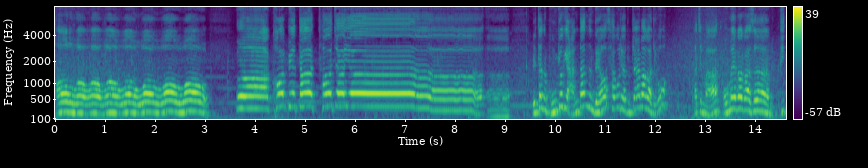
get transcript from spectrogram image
어우 wow wow wow wow wow. 와 컴퓨터 터져요. 어, 일단은 공격이 안 닿는데요. 사거리가 좀 짧아가지고. 하지만 Omega God은 빛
